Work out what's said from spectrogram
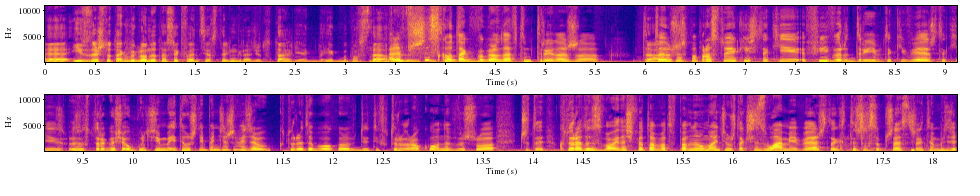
E, I zresztą tak wygląda ta sekwencja w Stalingradzie totalnie, jakby, jakby powstała. Ale wszystko tak wygląda w tym trailerze. To, tak. to już jest po prostu jakiś taki fever dream, taki wiesz, taki, z którego się obudzimy i ty już nie będziesz wiedział, które to było Call of Duty, w którym roku one wyszło, czy która to jest wojna światowa, to w pewnym momencie już tak się złamie, wiesz, tak to czasoprzestrzeń, tam będzie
